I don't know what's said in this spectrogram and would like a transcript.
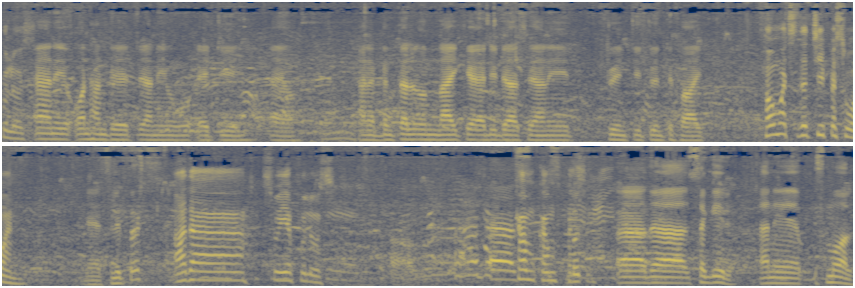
فلوس؟ يعني 100 يعني 80 ايوه انا بنطلون لايك اديداس يعني 20 25 How much the cheapest one? سليبرز هذا شوية فلوس. هذا كم كم هذا صغير يعني سمول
